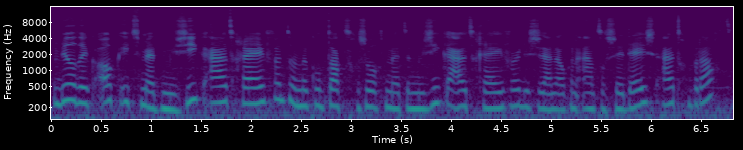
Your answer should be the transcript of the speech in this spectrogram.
wilde ik ook iets met muziek uitgeven. Toen heb ik contact gezocht met een muziekuitgever. Dus er zijn ook een aantal cd's uitgebracht.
